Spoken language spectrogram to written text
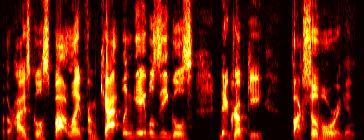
with our high school spotlight from Catlin Gabel's Eagles. Nick Krupke, Fox 12 Oregon.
